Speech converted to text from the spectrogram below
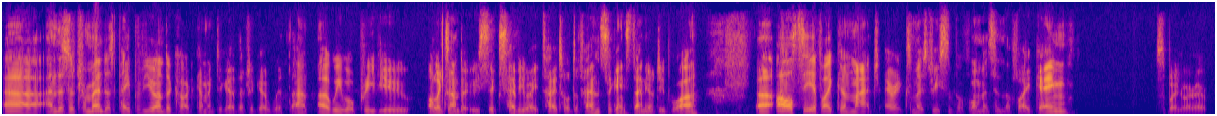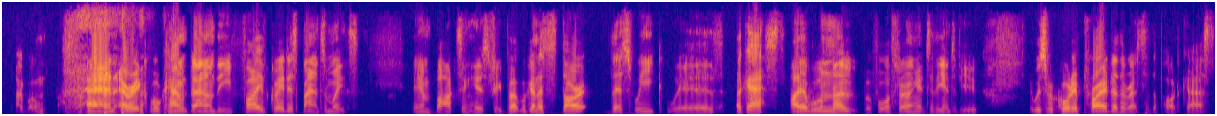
Uh, and there's a tremendous pay per view undercard coming together to go with that. Uh, we will preview Alexander Usyk's heavyweight title defense against Daniel Dubois. Uh, I'll see if I can match Eric's most recent performance in the fight game. Spoiler alert, I won't. And Eric will count down the five greatest bantamweights in boxing history. But we're going to start this week with a guest. I will note before throwing it to the interview, it was recorded prior to the rest of the podcast.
